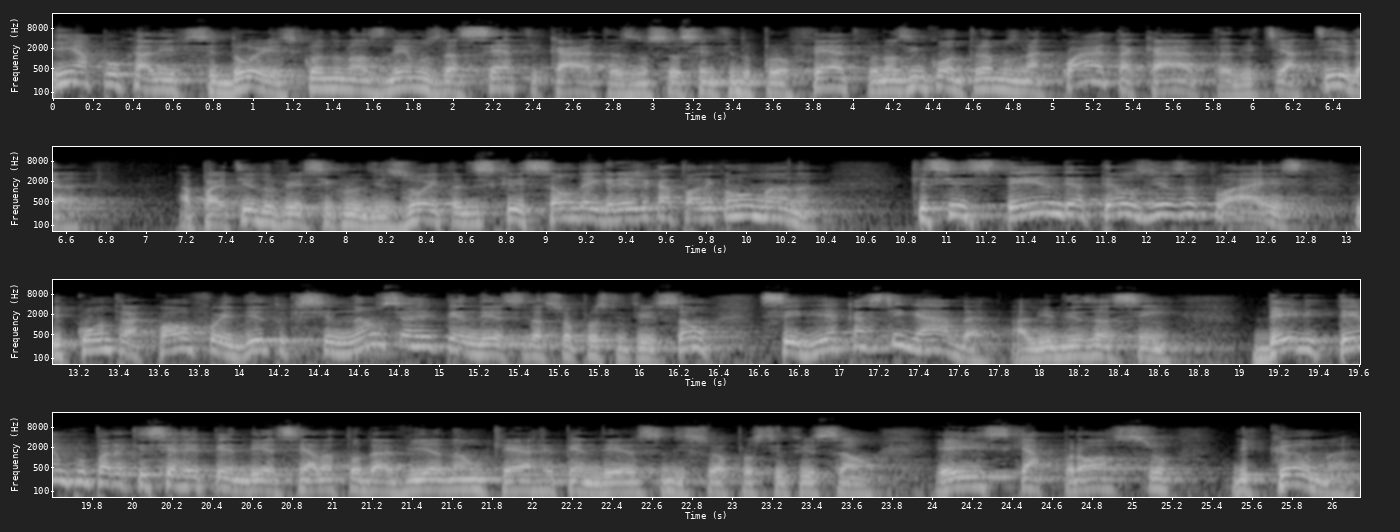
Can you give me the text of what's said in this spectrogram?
Em Apocalipse 2, quando nós lemos das sete cartas no seu sentido profético, nós encontramos na quarta carta de Tiatira, a partir do versículo 18, a descrição da Igreja Católica Romana, que se estende até os dias atuais e contra a qual foi dito que se não se arrependesse da sua prostituição, seria castigada. Ali diz assim: Dei-lhe tempo para que se arrependesse, ela todavia não quer arrepender-se de sua prostituição. Eis que a prostro de cama,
